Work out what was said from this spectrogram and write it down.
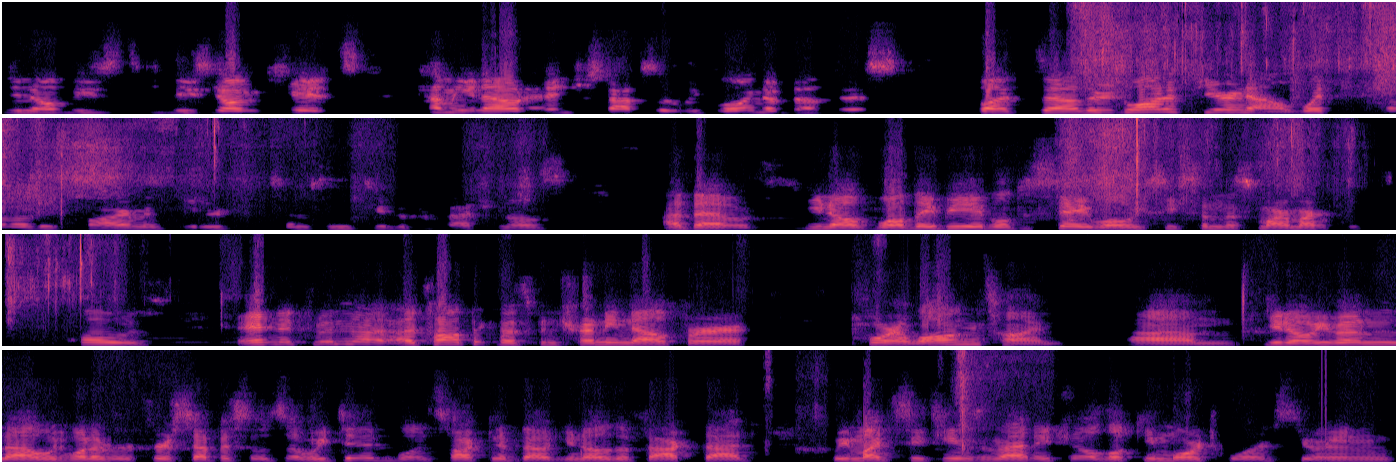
you know these these young kids coming out and just absolutely blowing about this. But uh, there's a lot of fear now with some of these farm and Peter Simpson to the professionals about you know will they be able to stay? Will we see some of the smart markets close? And it's been a, a topic that's been trending now for for a long time. Um, you know, even uh, with one of our first episodes that we did was talking about, you know, the fact that we might see teams in the NHL looking more towards doing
